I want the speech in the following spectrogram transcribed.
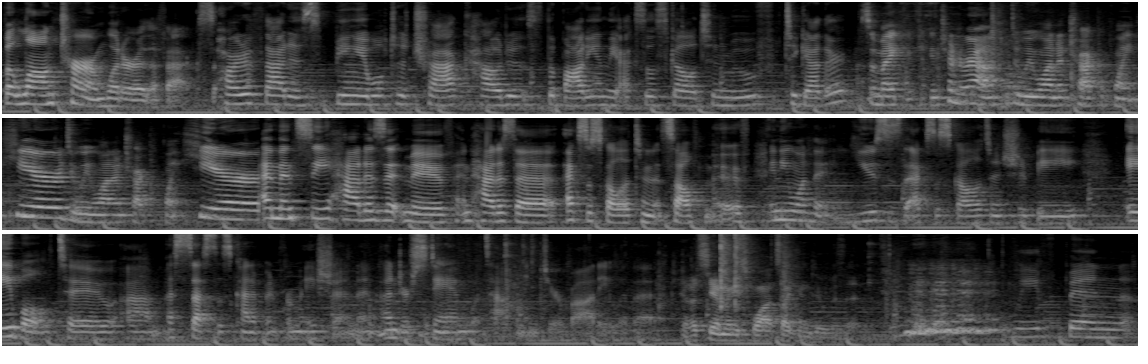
but long term, what are the effects? Part of that is being able to track how does the body and the exoskeleton move together. So Mike, if you can turn around, do we want to track a point here? Do we want to track a point here? And then see how does it move and how does the exoskeleton itself move? Anyone that uses the exoskeleton should be able to um, assess this kind of information and understand what's happening to your body with it. Yeah, let's see how many squats I can do with it. We've been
